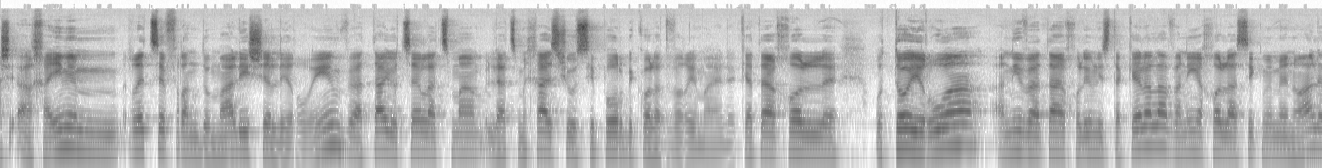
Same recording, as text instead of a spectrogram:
ש... החיים הם רצף רנדומלי של אירועים ואתה יוצר לעצמם, לעצמך איזשהו סיפור בכל הדברים האלה כי אתה יכול, אותו אירוע אני ואתה יכולים להסתכל עליו, אני יכול להסיק ממנו א',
